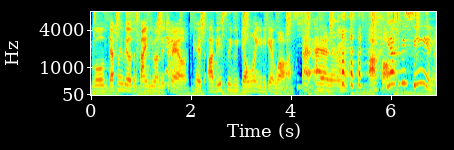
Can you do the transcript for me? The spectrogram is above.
We'll definitely be able to find you on the trail because obviously we don't want you to get lost. I, I don't know. Awful. You have to be seen.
